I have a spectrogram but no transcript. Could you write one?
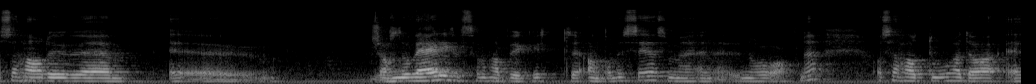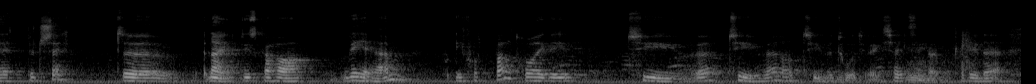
Og så har du eh, eh, Jean Nouvel, som har bygget andre museer som er eh, nå åpne. Og så har Doha da et budsjett eh, Nei, de skal ha VM i fotball, tror jeg, i 2020 eller 2022, jeg er ikke helt sikker på hva det er.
